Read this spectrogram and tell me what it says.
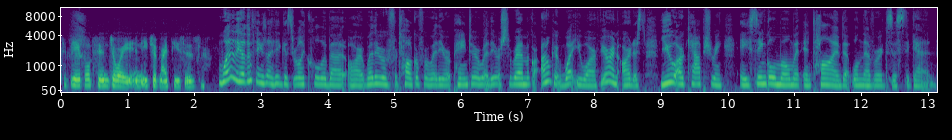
to be able to enjoy in each of my pieces. One of the other things I think is really cool about art, whether you're a photographer, whether you're a painter, whether you're a ceramic, or I don't care what you are, if you're an artist, you are capturing a single moment in time that will never exist again.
